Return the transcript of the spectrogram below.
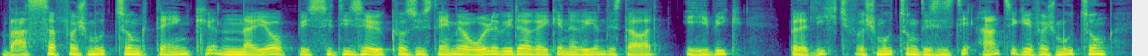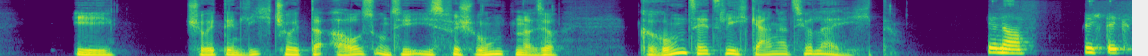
Wasserverschmutzung denke, naja, bis sie diese Ökosysteme alle wieder regenerieren, das dauert ewig. Bei der Lichtverschmutzung, das ist die einzige Verschmutzung, ich schalte den Lichtschalter aus und sie ist verschwunden. Also grundsätzlich ging es ja leicht. Genau, richtig.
